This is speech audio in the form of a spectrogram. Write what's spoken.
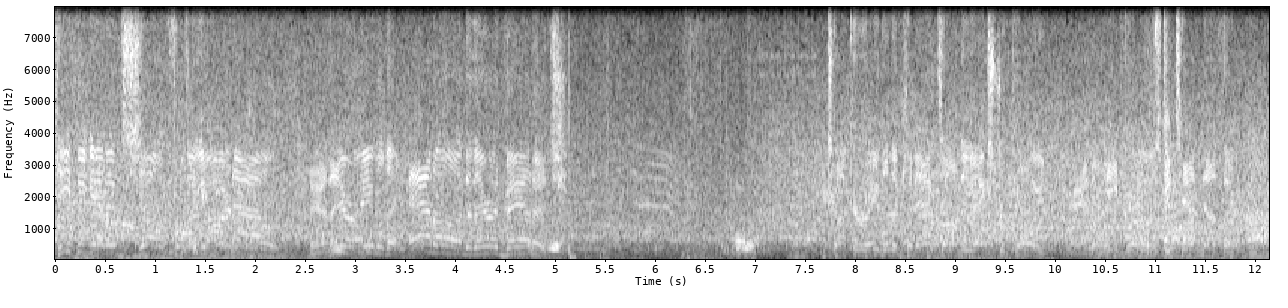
keeping it himself from a yard out. And they are able to add on to their advantage. Tucker able to connect on the extra point, And the lead grows to 10-0.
